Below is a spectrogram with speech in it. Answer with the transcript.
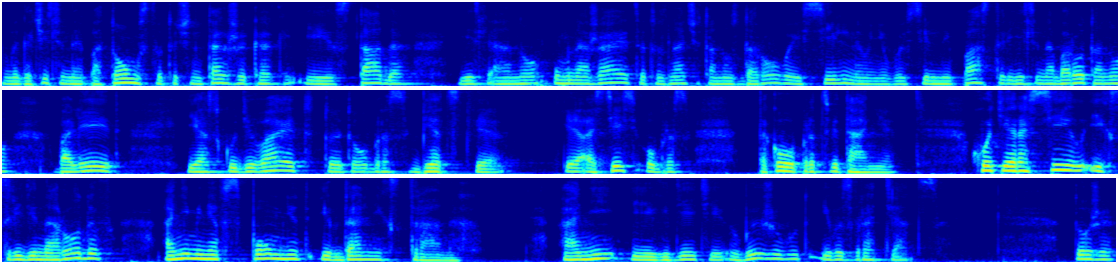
многочисленное потомство, точно так же, как и стадо. Если оно умножается, то значит оно здоровое, сильное, у него сильный пастырь. Если наоборот оно болеет и оскудевает, то это образ бедствия. А здесь образ такого процветания. Хоть я рассеял их среди народов, они меня вспомнят и в дальних странах. Они и их дети выживут и возвратятся тоже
